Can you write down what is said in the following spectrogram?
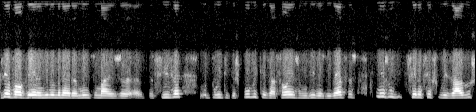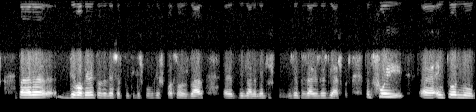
desenvolverem de uma maneira muito mais uh, precisa políticas públicas, ações, medidas diversas, mesmo serem sensibilizados para desenvolverem todas estas políticas públicas que possam ajudar, uh, designadamente, os, os, empresários das diásporas. Portanto, foi uh, em torno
